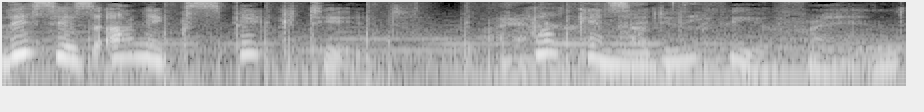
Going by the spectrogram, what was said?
This is unexpected. I What can I do for you, friend?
